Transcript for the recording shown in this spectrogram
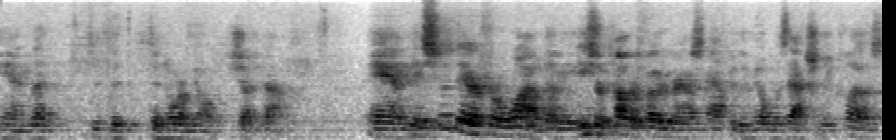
and let the, the, the Nora mill shut down. And it stood there for a while. I mean, these are color photographs after the mill was actually closed.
